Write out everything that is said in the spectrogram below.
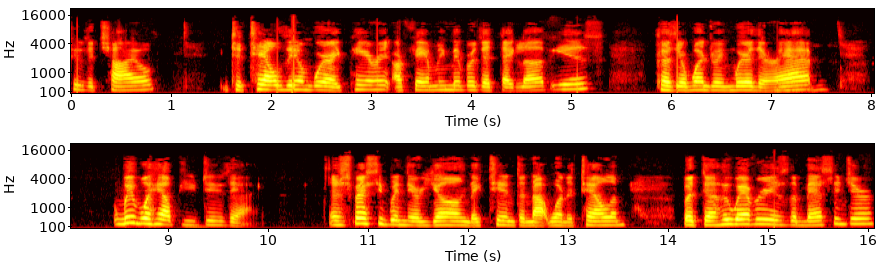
to the child to tell them where a parent or family member that they love is because they're wondering where they're at. We will help you do that. And especially when they're young, they tend to not want to tell them. But the, whoever is the messenger,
